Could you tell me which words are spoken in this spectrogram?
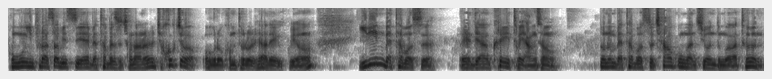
공공 인프라 서비스의 메타버스 전환을 적극적으로 검토를 해야 되겠고요. 1인 메타버스에 대한 크리에이터 양성, 또는 메타버스 창업 공간 지원 등과 같은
